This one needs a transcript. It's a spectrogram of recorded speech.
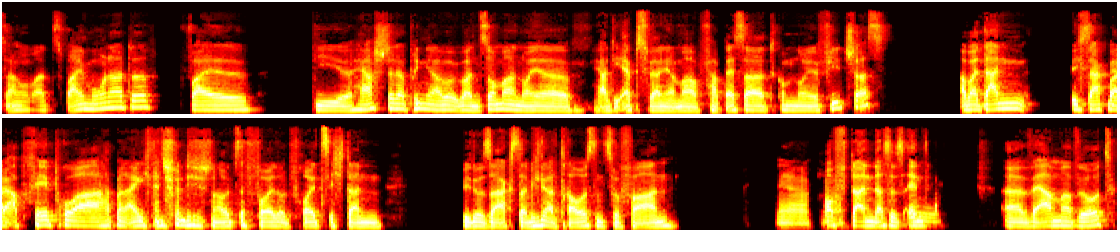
sagen wir mal, zwei Monate, weil die Hersteller bringen ja aber über den Sommer neue, ja, die Apps werden ja immer verbessert, kommen neue Features. Aber dann, ich sag mal, ab Februar hat man eigentlich dann schon die Schnauze voll und freut sich dann, wie du sagst, da wieder draußen zu fahren. Ja. Oft dann, dass es endlich äh, wärmer wird.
